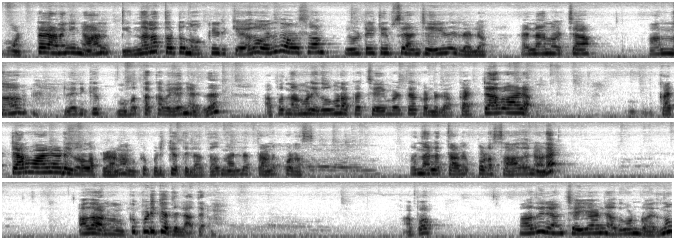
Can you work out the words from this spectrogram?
മുട്ടയാണെങ്കിൽ ഞാൻ ഇന്നലെ തൊട്ട് നോക്കിയിരിക്കുക. ഏതോ ഒരു ദിവസം ബ്യൂട്ടി ടിപ്സ് ഞാൻ ചെയ്തില്ലല്ലോ. എന്നാന്ന് വെച്ചാൽ അന്ന് എനിക്ക് മുഖത്തൊക്കെ വേദനയായിരുന്നേ. അപ്പം നമ്മൾ ഇതും കൂടെ ഒക്കെ ചെയ്യുമ്പോഴത്തേക്കുണ്ടല്ലോ കറ്റാർ വാഴ. കറ്റാർ വാഴയുടെ ഇതുള്ളപ്പോഴാണ് നമുക്ക് പിടിക്കത്തില്ലാത്ത അത് നല്ല തണുപ്പുള്ള അത് നല്ല തണുപ്പുള്ള സാധനമാണ്. അതാണ് നമുക്ക് പിടിക്കത്തില്ലാത്ത. അപ്പം അത് ഞാൻ ചെയ്യാൻ അതുകൊണ്ടായിരുന്നു.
